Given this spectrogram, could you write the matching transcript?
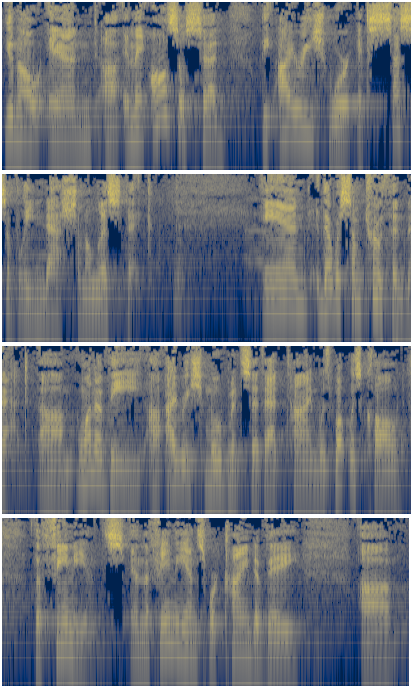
You know, and uh, and they also said the Irish were excessively nationalistic, and there was some truth in that. Um, one of the uh, Irish movements at that time was what was called the Fenians, and the Fenians were kind of a um,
